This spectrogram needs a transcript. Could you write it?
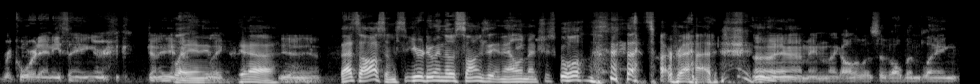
record anything or kind of Play anything. like yeah. yeah yeah That's awesome. So you were doing those songs in elementary school? that's not rad. oh yeah I mean like all of us have all been playing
